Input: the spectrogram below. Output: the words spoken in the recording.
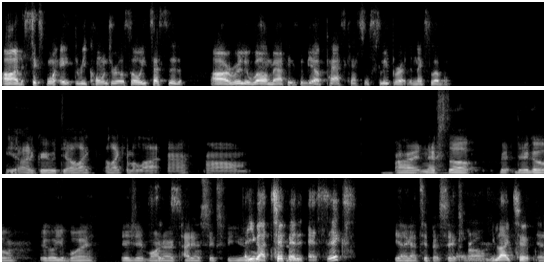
uh, the 6.83 cone drill. So he tested uh, really well, man. I think he's gonna be a pass catching sleeper at the next level. Yeah, I'd agree with you. I like I like him a lot, man. Um, all right, next up, there go, there go your boy AJ Barner, six. tight end six for you. And you got Tip at, at six. Yeah, I got Tip at six, bro. You like Tip? Yeah,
